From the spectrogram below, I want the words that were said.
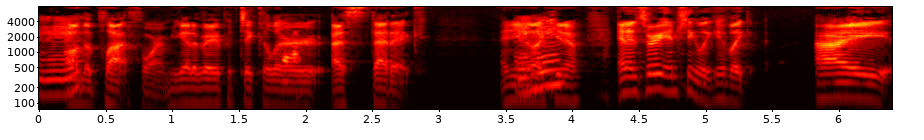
Mhm. on the platform. You got a very particular aesthetic, and you're like, Mhm. you know, and it's very interesting. Like, if like I,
